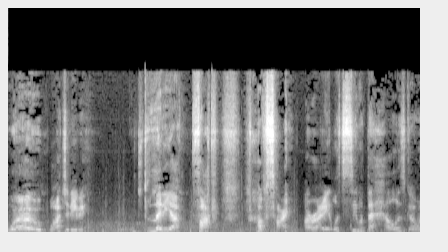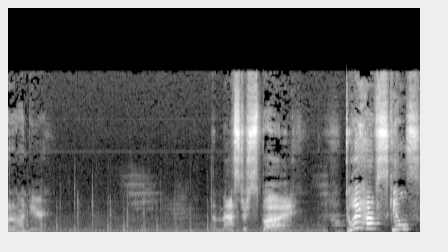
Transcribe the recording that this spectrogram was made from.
Whoa, watch it, Evie. Lydia, fuck. I'm oh, sorry. Alright, let's see what the hell is going on here. The Master Spy. Do I have skills?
